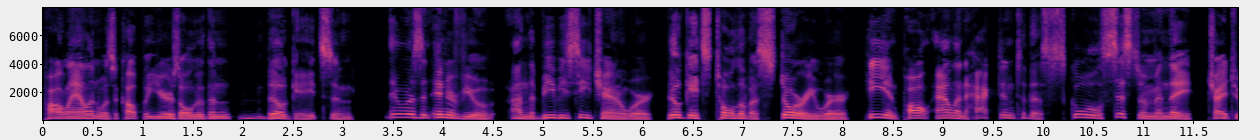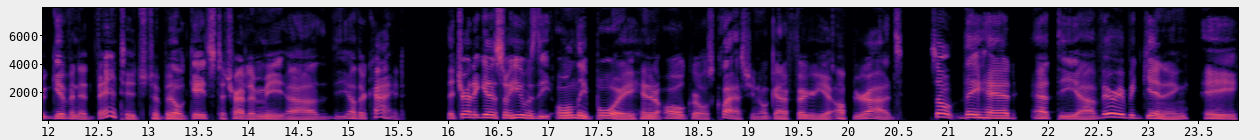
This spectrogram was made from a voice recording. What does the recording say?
Paul Allen was a couple years older than Bill Gates, and there was an interview on the BBC channel where Bill Gates told of a story where he and Paul Allen hacked into the school system and they tried to give an advantage to Bill Gates to try to meet uh, the other kind. They tried to get it so he was the only boy in an all girls class. You know, got to figure you up your odds. So they had at the uh, very beginning a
